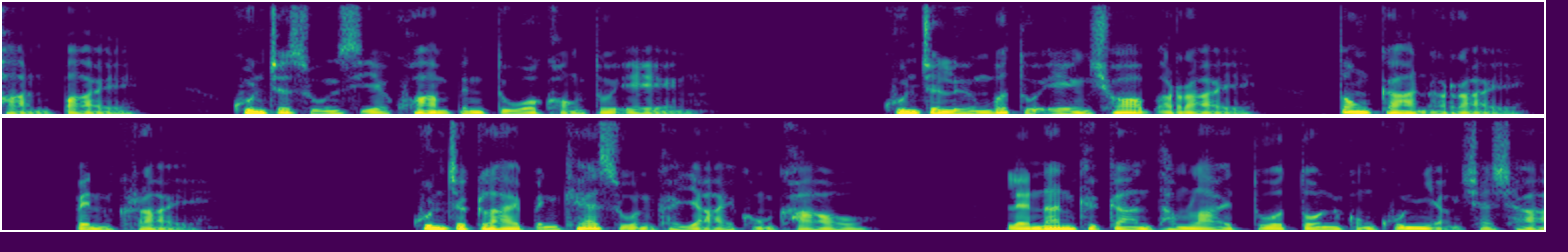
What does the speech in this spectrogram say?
ผ่านไป คุณจะสูญเสียความเป็นตัวของตัวเอง คุณจะลืมว่าตัวเองชอบอะไร ต้องการอะไร เป็นใคร คุณจะกลายเป็นแค่ส่วนขยายของเขา และนั่นคือการทำลายตัวตนของคุณอย่างช้า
